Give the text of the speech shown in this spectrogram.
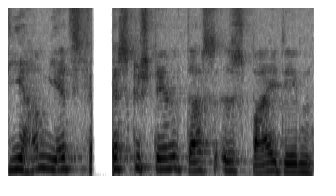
die haben jetzt festgestellt, dass es bei dem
